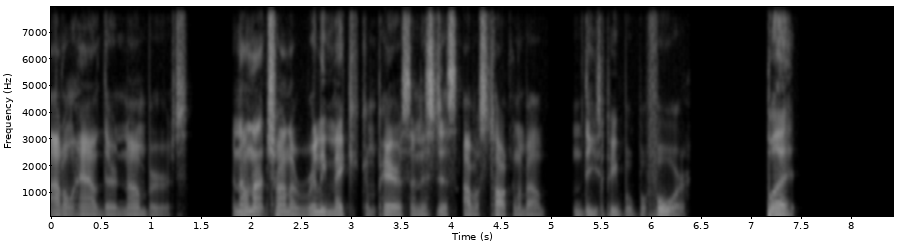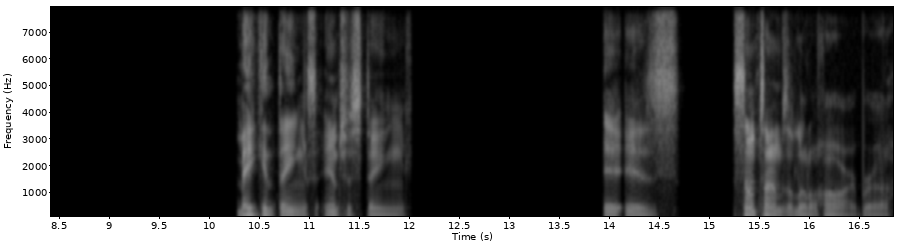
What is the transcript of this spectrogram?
I don't have their numbers. And I'm not trying to really make a comparison. It's just I was talking about these people before. But making things interesting is sometimes a little hard, bro.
